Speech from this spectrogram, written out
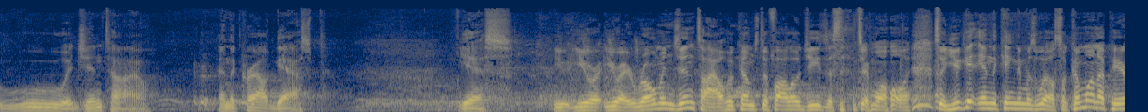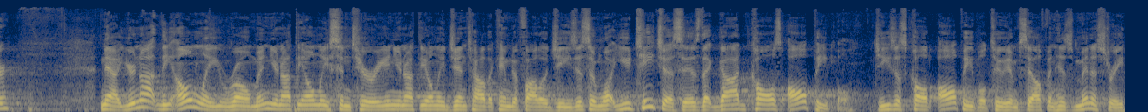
ooh, a Gentile. And the crowd gasped. Yes. You, you're, you're a Roman Gentile who comes to follow Jesus. so you get in the kingdom as well. So come on up here. Now, you're not the only Roman, you're not the only centurion, you're not the only Gentile that came to follow Jesus. And what you teach us is that God calls all people. Jesus called all people to himself in his ministry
